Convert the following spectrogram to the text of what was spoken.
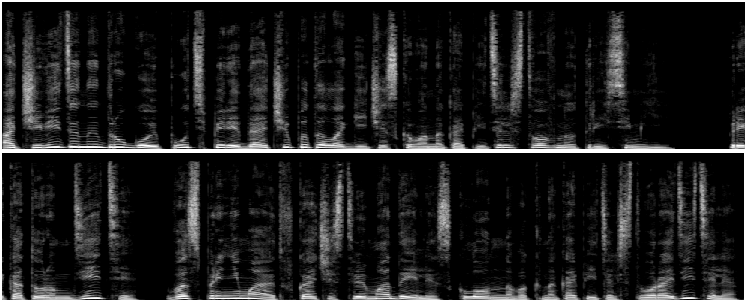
Очевиден и другой путь передачи патологического накопительства внутри семьи, при котором дети воспринимают в качестве модели склонного к накопительству родителя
